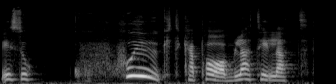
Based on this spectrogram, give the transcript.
Vi är så sjukt kapabla till att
